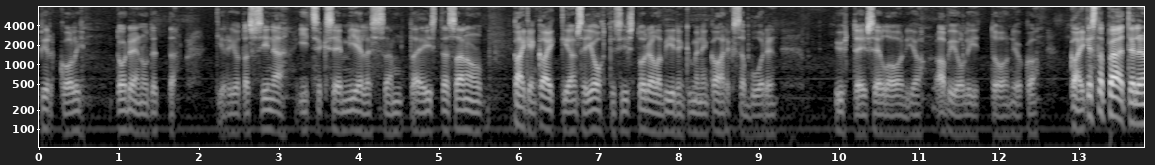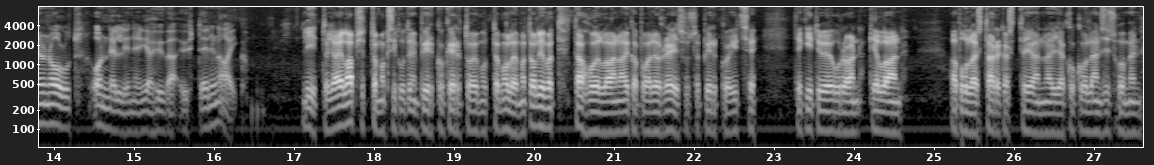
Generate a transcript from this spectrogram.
Pirkko oli todennut, että kirjoita sinä itsekseen mielessään, mutta ei sitä sanonut kaiken kaikkiaan se johti siis todella 58 vuoden yhteiseloon ja avioliittoon, joka kaikesta päätellen on ollut onnellinen ja hyvä yhteinen aika. Liitto jäi lapsettomaksi, kuten Pirkko kertoi, mutta molemmat olivat tahoillaan aika paljon reissussa. Pirkko itse teki työuran Kelan apulaistarkastajana ja koko Länsi-Suomen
